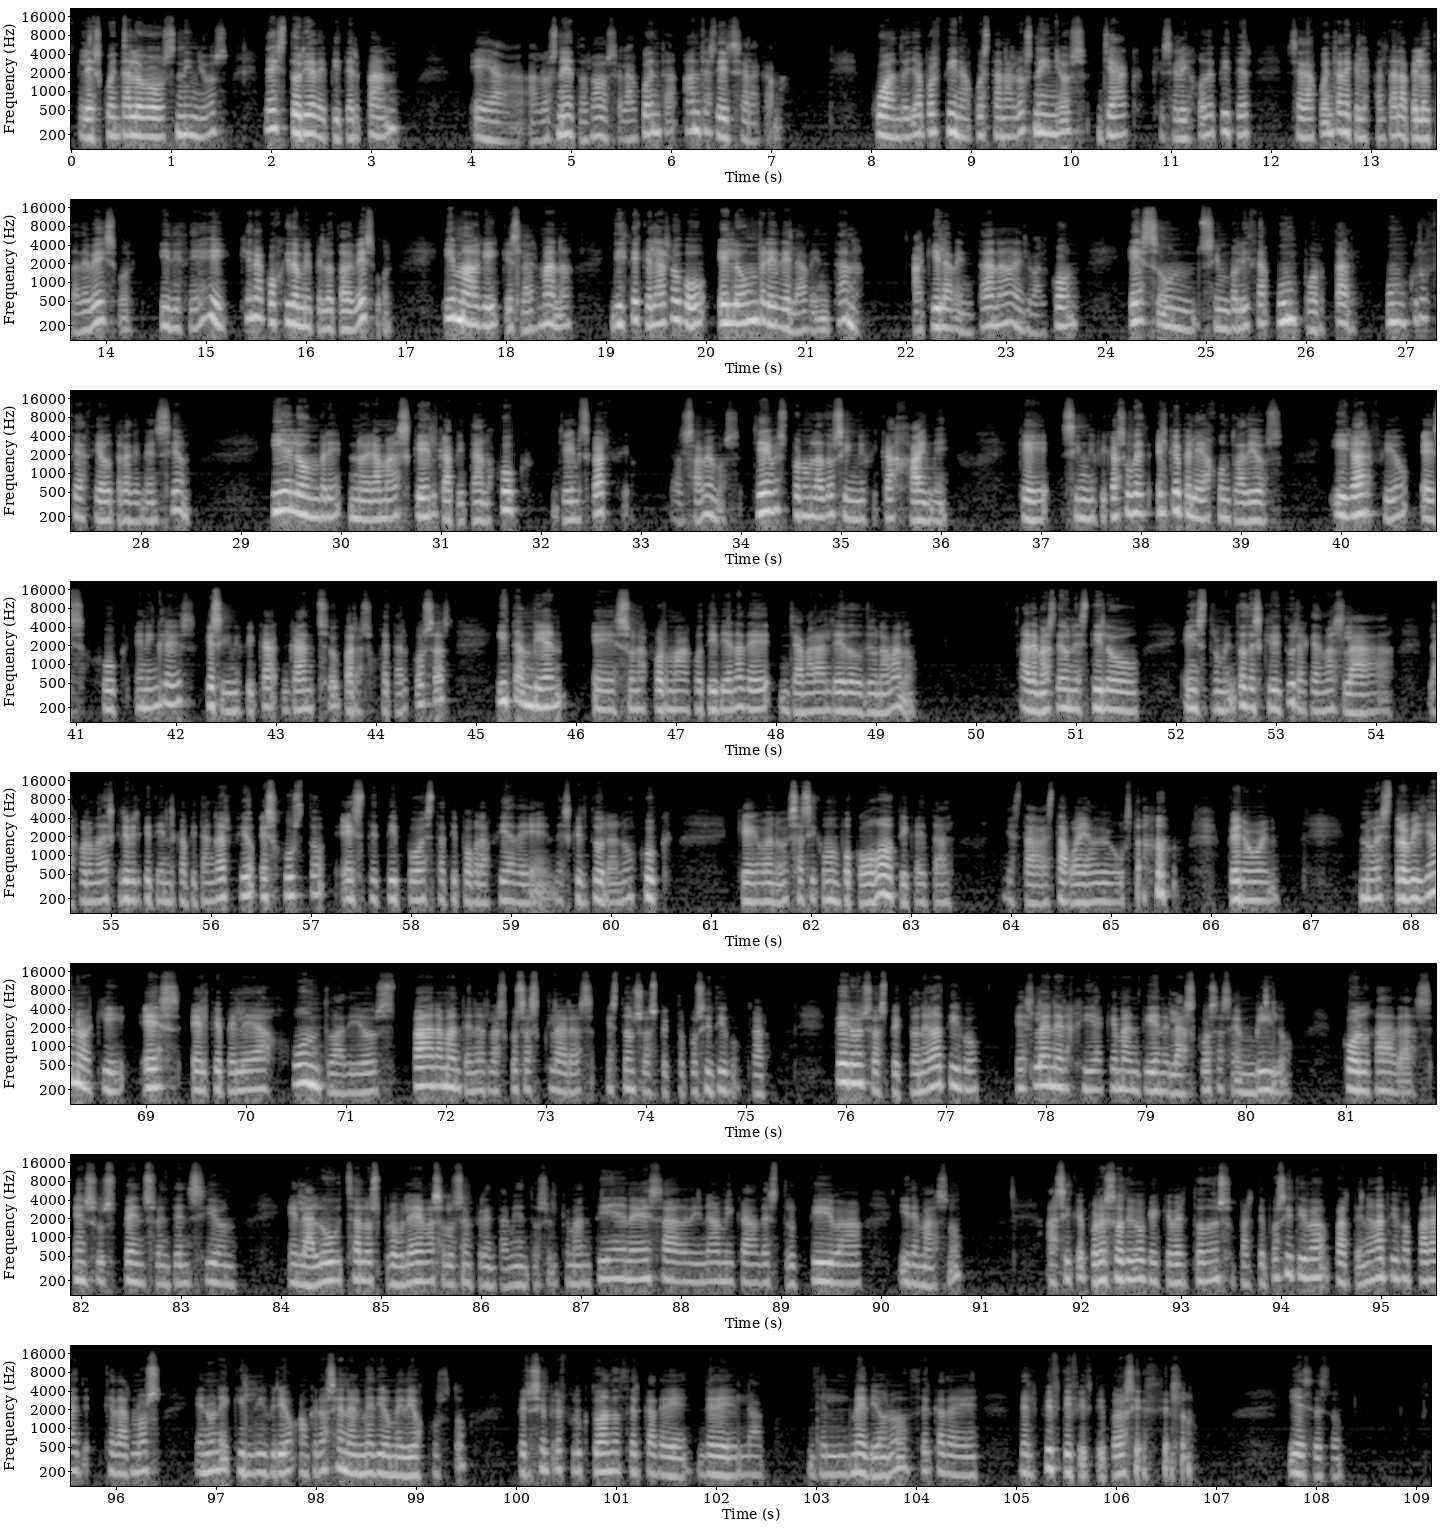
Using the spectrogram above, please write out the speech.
les cuenta a los niños la historia de Peter Pan, eh, a, los nietos, vamos, se la cuenta antes de irse a la cama. Cuando ya por fin acuestan a los niños, Jack, que es el hijo de Peter, se da cuenta de que le falta la pelota de béisbol y dice, hey, ¿quién ha cogido mi pelota de béisbol? Y Maggie, que es la hermana, dice que la robó el hombre de la ventana. Aquí la ventana, el balcón, es un, simboliza un portal un cruce hacia otra dimensión. Y el hombre no era más que el capitán Hook, James Garfield. Ya lo sabemos. James, por un lado, significa Jaime, que significa a su vez el que pelea junto a Dios. Y Garfio es hook en inglés, que significa gancho para sujetar cosas y también es una forma cotidiana de llamar al dedo de una mano. Además de un estilo e instrumento de escritura, que además la, la forma de escribir que tiene el capitán Garfio es justo este tipo, esta tipografía de, escritura, ¿no? Hook, que bueno, es así como un poco gótica y tal. Y está, está guay, a mí me gusta. Pero bueno, nuestro villano aquí es el que pelea junto a Dios para mantener las cosas claras, esto en su aspecto positivo, claro, pero en su aspecto negativo es la energía que mantiene las cosas en vilo, colgadas, en suspenso, en tensión, en la lucha, los problemas o los enfrentamientos, el que mantiene esa dinámica destructiva y demás, ¿no? Así que por eso digo que hay que ver todo en su parte positiva, parte negativa, para quedarnos en un equilibrio, aunque no sea en el medio medio justo, pero siempre fluctuando cerca de, la, del medio, ¿no? Cerca de, del 50-50, por así decirlo. Y es eso.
